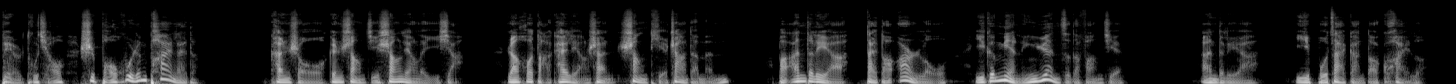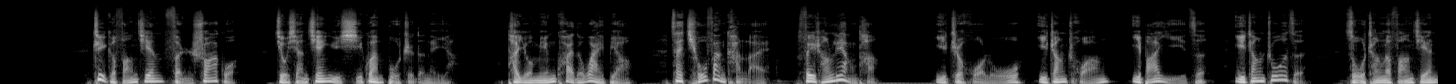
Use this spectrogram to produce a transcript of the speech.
贝尔图乔是保护人派来的。”看守跟上级商量了一下，然后打开两扇上铁栅的门，把安德烈亚带到二楼一个面临院子的房间。安德烈亚已不再感到快乐。这个房间粉刷过，就像监狱习惯布置的那样。它有明快的外表，在囚犯看来非常亮堂。一只火炉、一张床、一把椅子、一张桌子，组成了房间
